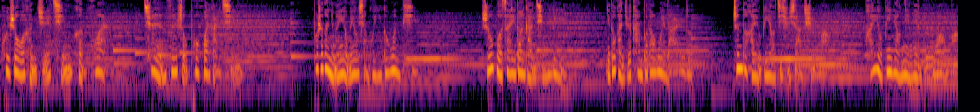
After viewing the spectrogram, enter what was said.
会说我很绝情、很坏，劝人分手、破坏感情。不知道你们有没有想过一个问题？如果在一段感情里，你都感觉看不到未来了，真的还有必要继续下去吗？还有必要念念不忘吗？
